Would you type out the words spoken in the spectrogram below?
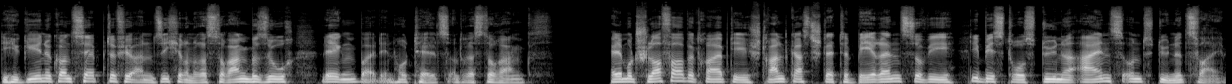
Die Hygienekonzepte für einen sicheren Restaurantbesuch legen bei den Hotels und Restaurants. Helmut Schloffer betreibt die Strandgaststätte Behrens sowie die Bistros Düne 1 und Düne 2.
